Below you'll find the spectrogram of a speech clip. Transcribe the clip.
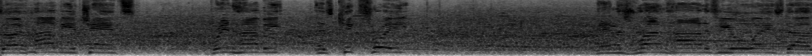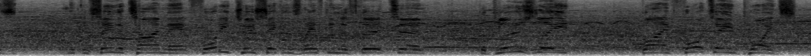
So Harvey a chance. Brent Harvey has kicked three and has run hard as he always does. You can see the time there. 42 seconds left in the third term. The Blues lead by 14 points.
